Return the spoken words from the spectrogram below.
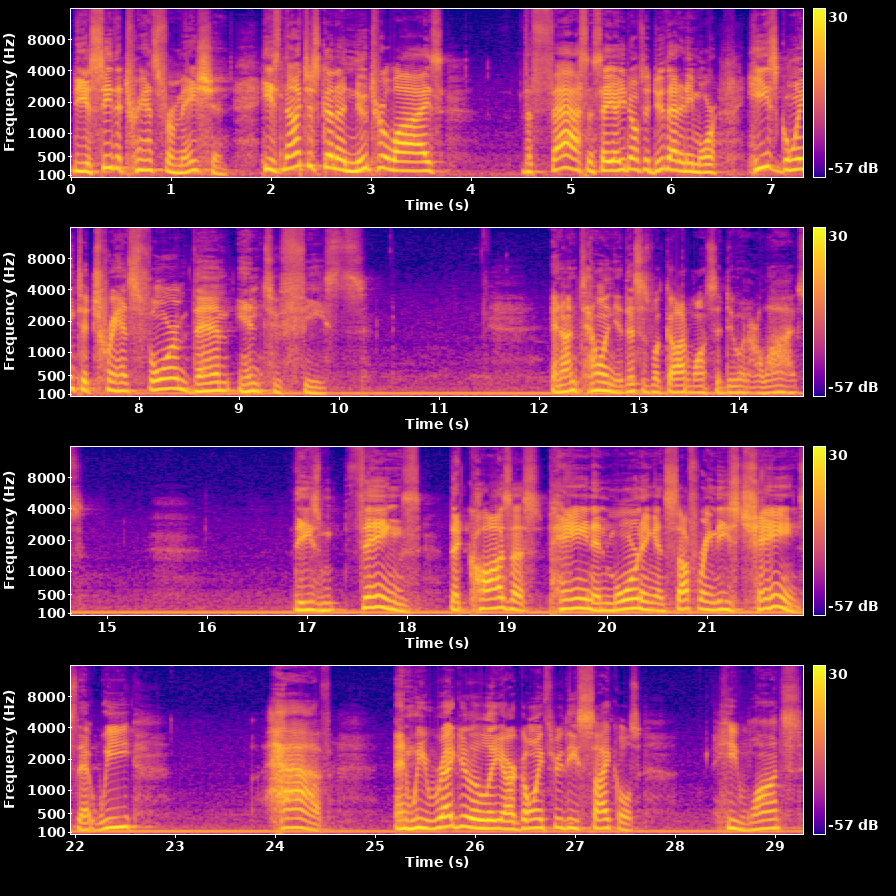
Do you see the transformation? He's not just going to neutralize the fast and say, oh, you don't have to do that anymore. He's going to transform them into feasts. And I'm telling you, this is what God wants to do in our lives. These things that cause us pain and mourning and suffering, these chains that we have and we regularly are going through these cycles. He wants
